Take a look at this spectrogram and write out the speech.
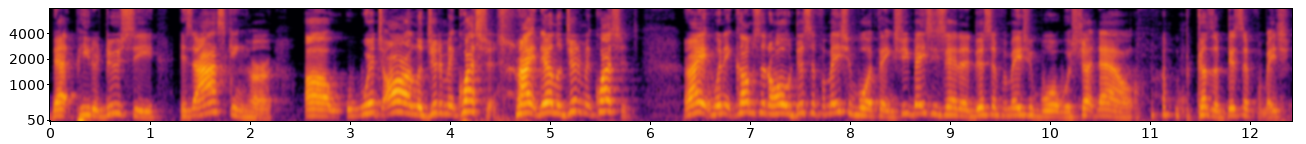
that Peter Doocy is asking her, uh, which are legitimate questions, right? They're legitimate questions right? When it comes to the whole disinformation board thing, she basically said that disinformation board was shut down because of disinformation.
